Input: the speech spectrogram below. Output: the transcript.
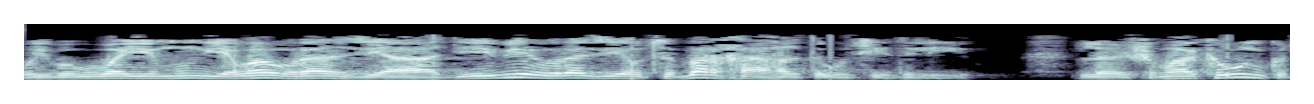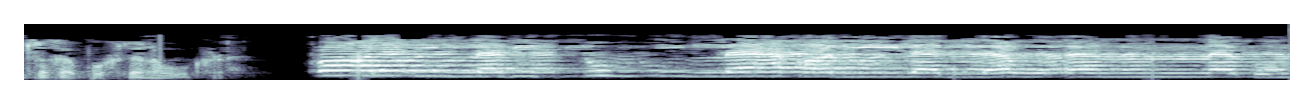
وی به وایي مونږ یو ورځ یا دی وی ورځ یو څه برخه هلته اوسېدلی له شمار کوونکو څخه پوښتنه وکړه قال إن لبثتم إلا قليلا لو أنكم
